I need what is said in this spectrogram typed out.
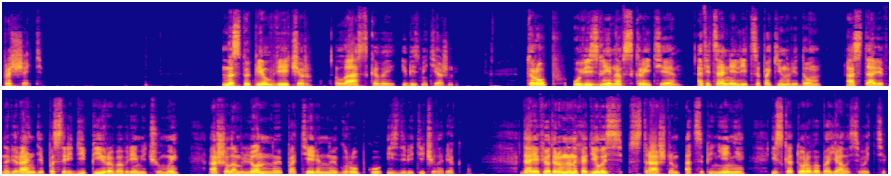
Прощайте. Наступил вечер, ласковый и безмятежный. Труп увезли на вскрытие, официальные лица покинули дом, оставив на веранде посреди пира во время чумы ошеломленную, потерянную группку из девяти человек. Дарья Федоровна находилась в страшном оцепенении, из которого боялась выйти.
